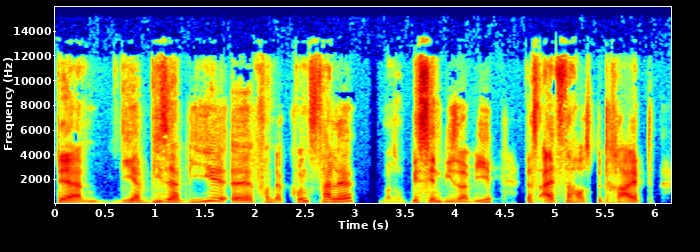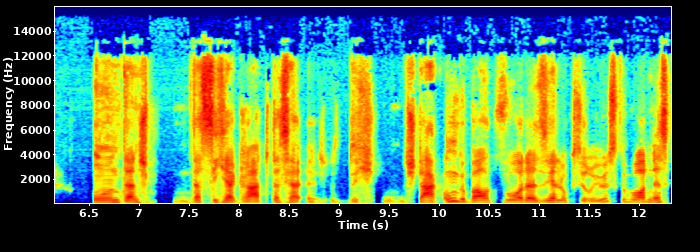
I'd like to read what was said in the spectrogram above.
der, die ja vis-à-vis -vis, äh, von der Kunsthalle, also ein bisschen vis-à-vis, -vis, das Alsterhaus betreibt. Und dann das sich ja gerade, das ja äh, sich stark umgebaut wurde, sehr luxuriös geworden ist.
